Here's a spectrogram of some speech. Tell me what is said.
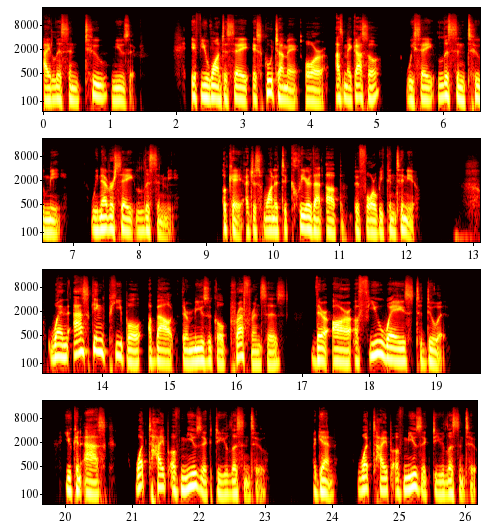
I listen to music. If you want to say escúchame or hazme caso, we say listen to me. We never say listen me. Okay, I just wanted to clear that up before we continue. When asking people about their musical preferences, there are a few ways to do it. You can ask, What type of music do you listen to? Again, what type of music do you listen to?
